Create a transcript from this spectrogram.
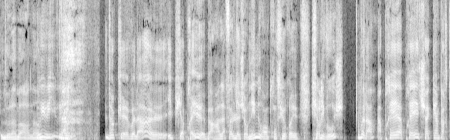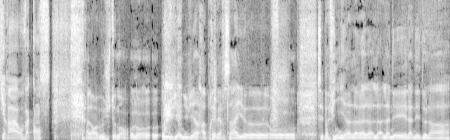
de la Marne. Hein. Oui, oui, oui. Donc euh, voilà, euh, et puis après, euh, bah, à la fin de la journée, nous rentrons sur sur les Vosges. Voilà. Après, après, chacun partira en vacances. Alors justement, on, on, on, y vient, on y vient. Après Versailles, euh, c'est pas fini. Hein. L'année, l'année de la,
